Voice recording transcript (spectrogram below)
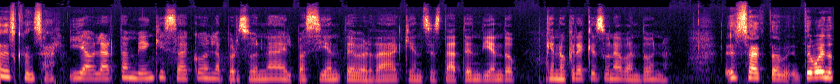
descansar. Y hablar también quizá con la persona, el paciente, ¿verdad? Quien se está atendiendo, que no cree que es un abandono. Exactamente. Bueno,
